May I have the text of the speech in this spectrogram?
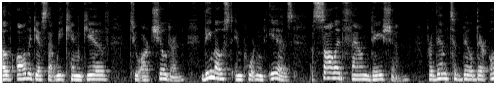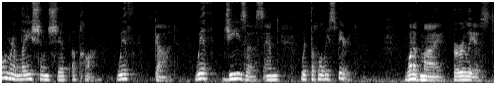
Of all the gifts that we can give to our children, the most important is a solid foundation for them to build their own relationship upon with God, with Jesus, and with the Holy Spirit. One of my earliest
